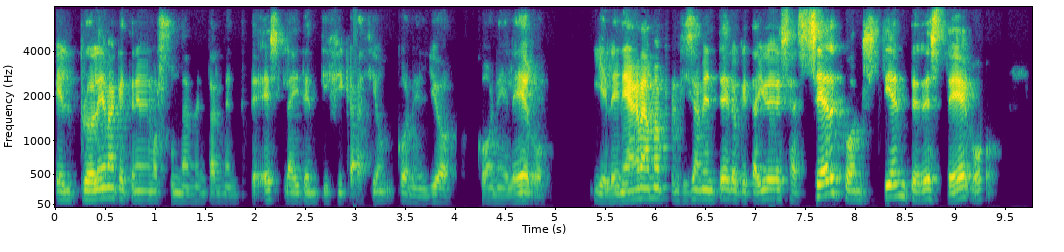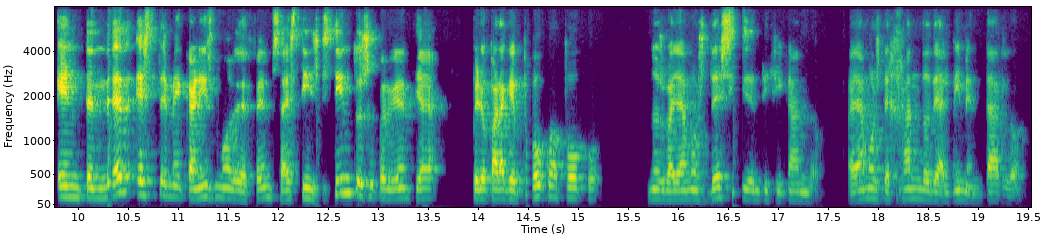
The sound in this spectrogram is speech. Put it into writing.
el problema que tenemos fundamentalmente es la identificación con el yo, con el ego. Y el enneagrama precisamente lo que te ayuda es a ser consciente de este ego, entender este mecanismo de defensa, este instinto de supervivencia, pero para que poco a poco nos vayamos desidentificando, vayamos dejando de alimentarlo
